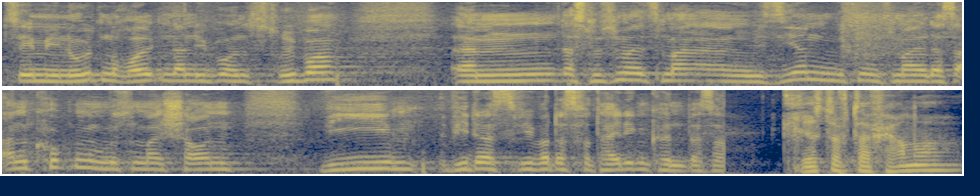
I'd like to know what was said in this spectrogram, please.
zehn Minuten, rollten dann über uns drüber. Ähm, das müssen wir jetzt mal analysieren, müssen uns mal das angucken, müssen mal schauen, wie, wie, das, wie wir das verteidigen können besser. Christoph Taferner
